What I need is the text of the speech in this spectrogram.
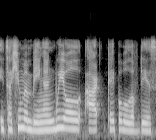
it's a human being, and we all are capable of this.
